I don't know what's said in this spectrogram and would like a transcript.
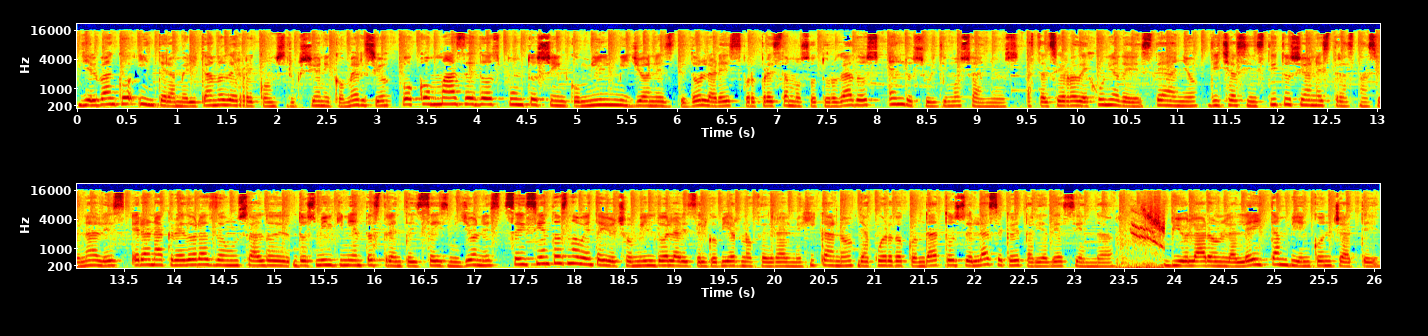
y el Banco Interamericano de Reconstrucción y Comercio, poco más de 2.5 mil millones de dólares por préstamos otorgados en los últimos años. Hasta el cierre de junio de este año, dichas instituciones transnacionales eran acreedoras de un saldo de 2.536 millones 698 mil dólares del gobierno federal mexicano, de acuerdo con datos de la Secretaría de Hacienda. Violaron la ley también con yate.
